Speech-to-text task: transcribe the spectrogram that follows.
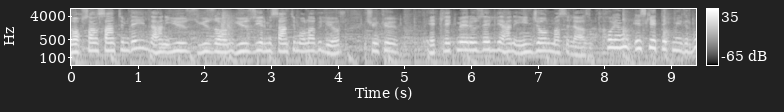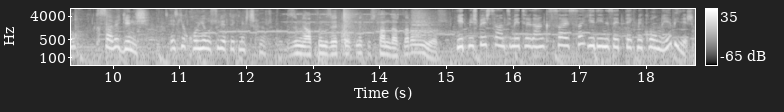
90 santim değil de hani 100, 110, 120 santim olabiliyor. Çünkü etli ekmeğin özelliği hani ince olması lazım. Konya'nın eski et ekmeğidir bu. Kısa ve geniş. Eski Konya usulü et ekmek çıkıyor. Bizim yaptığımız etli ekmek bu standartlara uyuyor. 75 santimetreden kısaysa yediğiniz etli ekmek olmayabilir.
